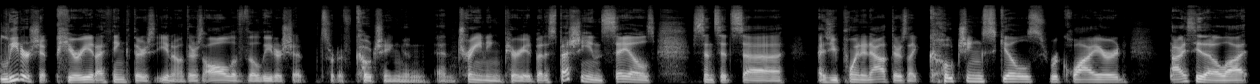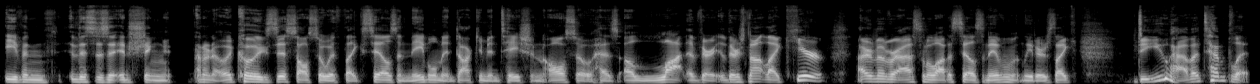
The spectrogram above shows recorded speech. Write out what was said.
leadership period i think there's you know there's all of the leadership sort of coaching and and training period but especially in sales since it's uh as you pointed out there's like coaching skills required I see that a lot. Even this is an interesting, I don't know, it coexists also with like sales enablement documentation, also has a lot of very, there's not like here, I remember asking a lot of sales enablement leaders, like, do you have a template?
